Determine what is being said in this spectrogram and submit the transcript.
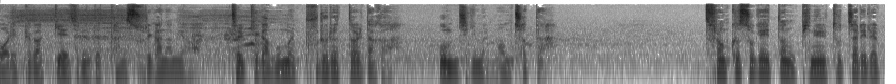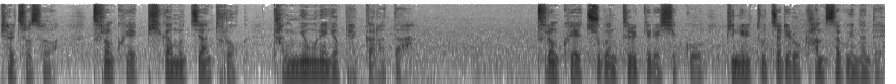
머리뼈가 깨지는 듯한 소리가 나며 들깨가 몸을 부르르 떨다가 움직임을 멈췄다. 트렁크 속에 있던 비닐 돗자리를 펼쳐서 트렁크에 피가 묻지 않도록 강명훈의 옆에 깔았다. 트렁크에 죽은 들깨를 싣고 비닐 돗자리로 감싸고 있는데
